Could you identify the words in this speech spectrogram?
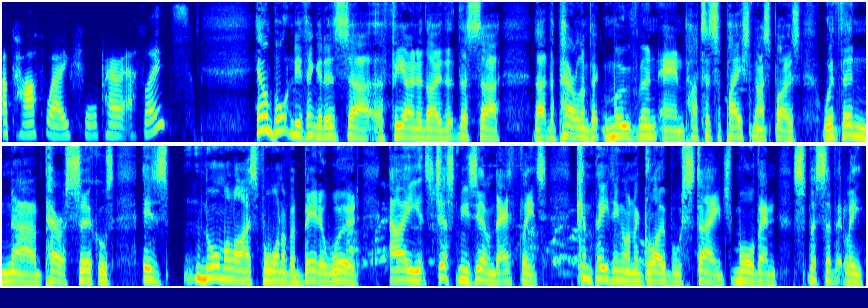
a pathway for para athletes. How important do you think it is, uh, Fiona, though, that this uh, uh, the Paralympic movement and participation, I suppose, within uh, para circles is normalised, for want of a better word? A, it's just New Zealand athletes competing on a global stage more than specifically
